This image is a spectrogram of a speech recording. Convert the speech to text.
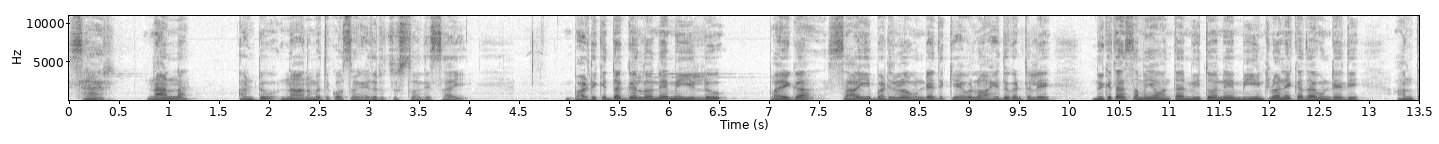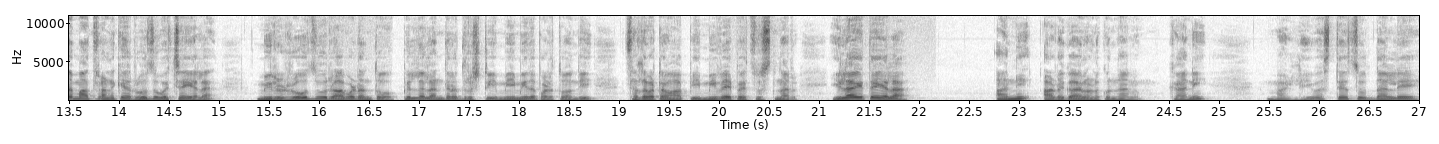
సార్ నాన్న అంటూ నా అనుమతి కోసం ఎదురు చూస్తోంది సాయి. బడికి దగ్గరలోనే మీ ఇల్లు. పైగా సాయి బడిలో ఉండేది కేవలం ఐదు గంటలే. మిగతా సమయం అంతా మీతోనే మీ ఇంట్లోనే కదా ఉండేది. అంత మాత్రానికే రోజు వచ్చేయాలా మీరు రోజు రావడంతో పిల్లలందరి దృష్టి మీ మీద పడుతోంది. చదవటం ఆపి మీ వైపే చూస్తున్నారు. ఇలా అయితే ఎలా? అని అడగాలనుకున్నాను. కానీ మళ్ళీ వస్తే చూద్దాంలే.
